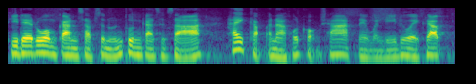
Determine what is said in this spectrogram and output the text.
ที่ได้ร่วมกันสนับสนุนทุนการศึกษาให้กับอนาคตของชาติในวันนี้ด้วยครับ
